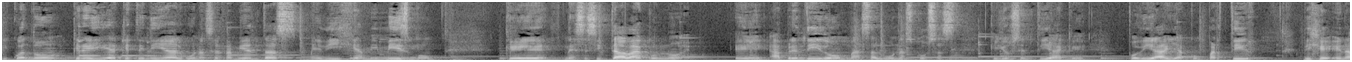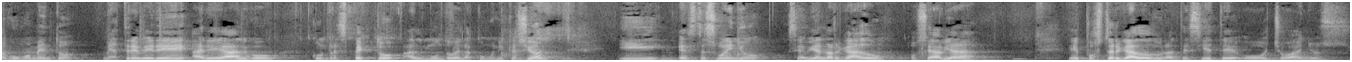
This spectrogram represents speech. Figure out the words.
y cuando creía que tenía algunas herramientas me dije a mí mismo que necesitaba con lo eh, aprendido más algunas cosas que yo sentía que podía ya compartir, dije, en algún momento me atreveré, haré algo con respecto al mundo de la comunicación y este sueño se había alargado o se había eh, postergado durante siete o ocho años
